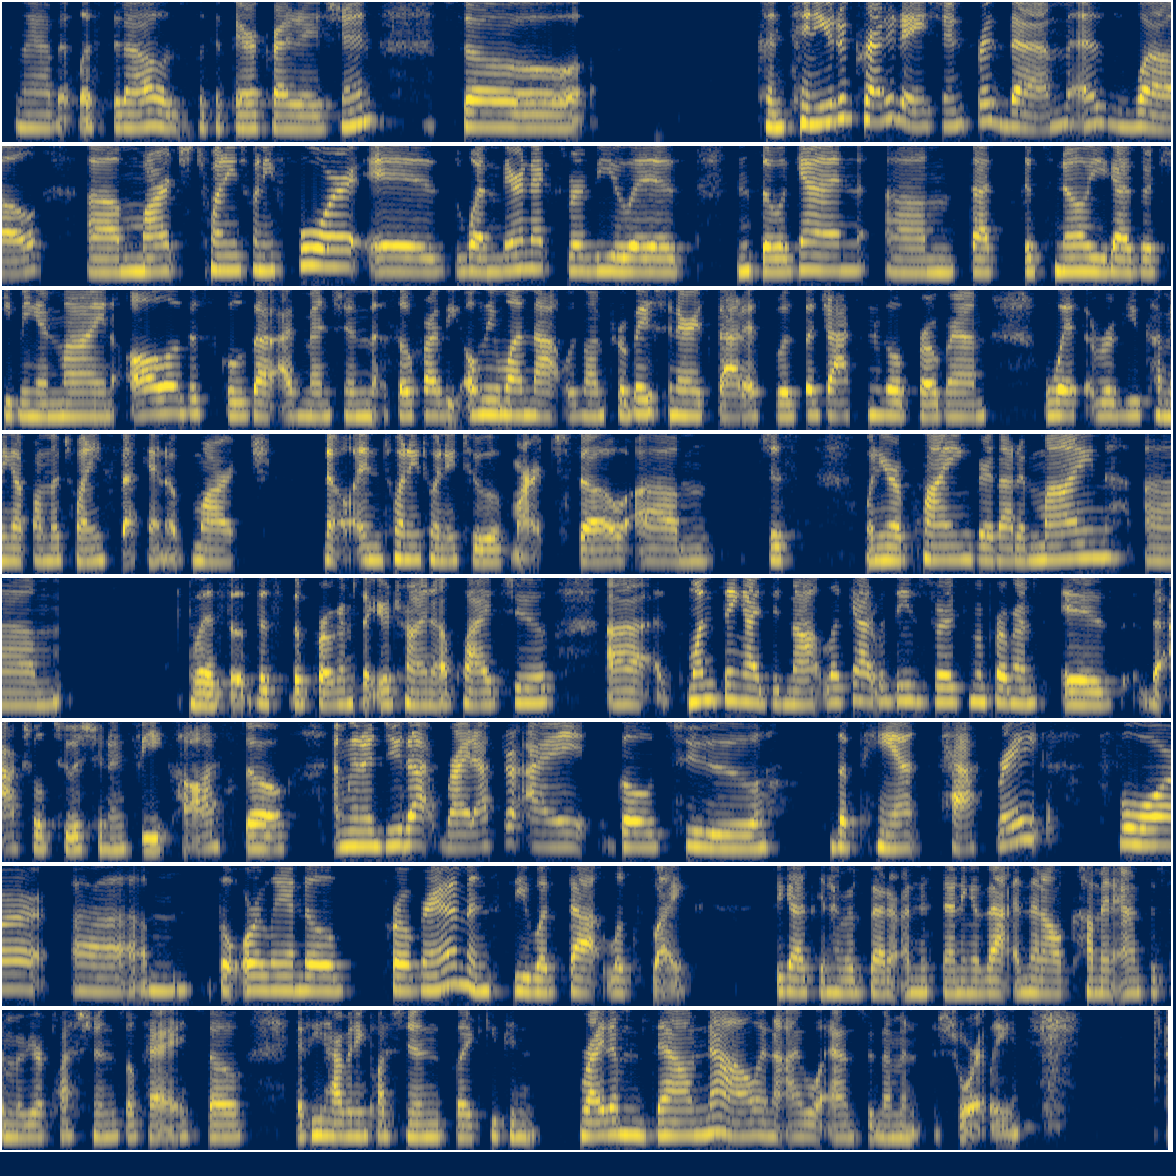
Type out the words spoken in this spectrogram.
So they have it listed out. Let's look at their accreditation. So continued accreditation for them as well. Uh, March 2024 is when their next review is. And so, again, um, that's good to know. You guys are keeping in mind all of the schools that I've mentioned so far. The only one that was on probationary status was the Jacksonville program, with a review coming up on the 22nd of March. No, in 2022 of March. So, um, just when you're applying, bear that in mind. Um, with this the programs that you're trying to apply to. Uh, one thing I did not look at with these very similar programs is the actual tuition and fee costs. So I'm going to do that right after I go to the PANCE pass rate for um, the Orlando program and see what that looks like so you guys can have a better understanding of that and then I'll come and answer some of your questions okay so if you have any questions like you can write them down now and I will answer them in, shortly.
